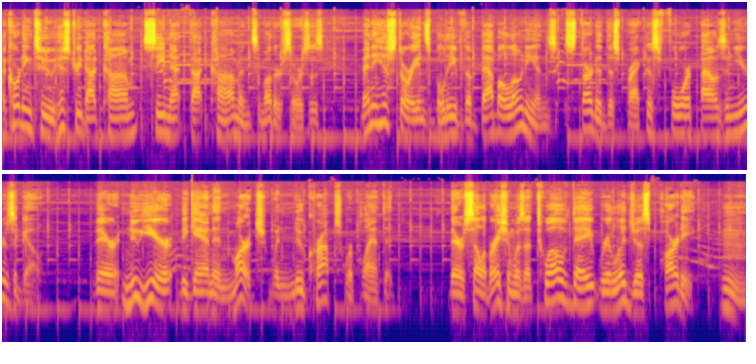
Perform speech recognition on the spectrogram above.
According to History.com, CNET.com, and some other sources, Many historians believe the Babylonians started this practice 4,000 years ago. Their new year began in March when new crops were planted. Their celebration was a 12 day religious party. Hmm.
